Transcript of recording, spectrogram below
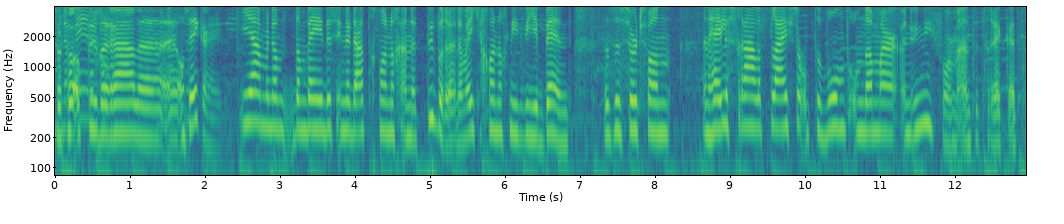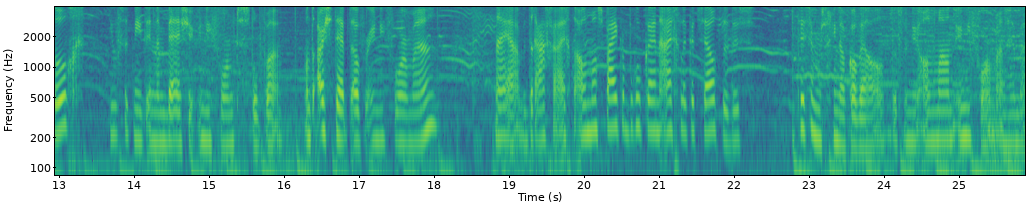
soort van ook puberale uh, onzekerheden. Ja, maar dan, dan ben je dus inderdaad gewoon nog aan het puberen. Dan weet je gewoon nog niet wie je bent. Dat is een soort van een hele strale pleister op de wond... om dan maar een uniform aan te trekken, toch? Je hoeft het niet in een beige uniform te stoppen. Want als je het hebt over uniformen... Nou ja, we dragen echt allemaal spijkerbroeken en eigenlijk hetzelfde. Dus het is er misschien ook al wel dat we nu allemaal een uniform aan hebben.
